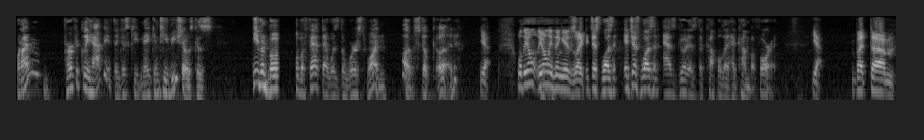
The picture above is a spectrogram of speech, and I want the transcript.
but I'm perfectly happy if they just keep making TV shows because even Bo- Boba Fett, that was the worst one, well, it was still good. Yeah. Well, the only the only thing is like It just wasn't. It just wasn't as good as the couple that had come before it. Yeah, but um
